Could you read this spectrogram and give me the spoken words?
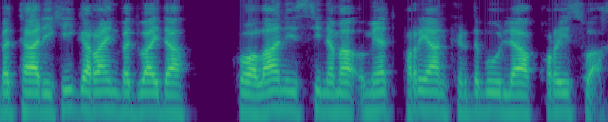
بە تاریکی گەڕین بە دوایدا کۆڵانی سینەما ئومێد پڕیان کردبوو لە قڕی سواخ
